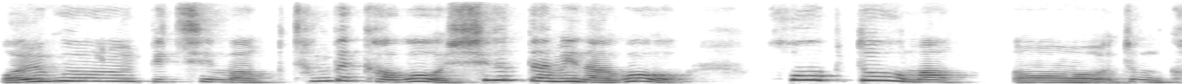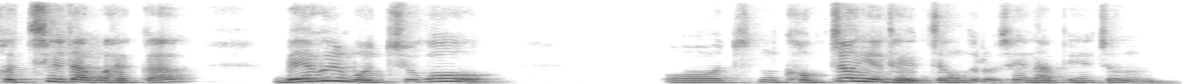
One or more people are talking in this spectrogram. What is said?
얼굴빛이 막 창백하고 식은땀이 나고 호흡도 막 어, 좀 거칠다고 할까요? 맥을 못 추고 어, 좀 걱정이 될 정도로 저희 남편이 좀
